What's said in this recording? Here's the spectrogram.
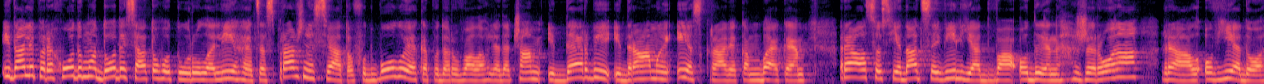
І далі переходимо до 10-го туру Ла Ліги. Це справжнє свято футболу, яке подарувало глядачам і дербі, і драми, і яскраві камбеки. Реал Сосєдад Севілья 2-1. Жирона Реал Ов'єдо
